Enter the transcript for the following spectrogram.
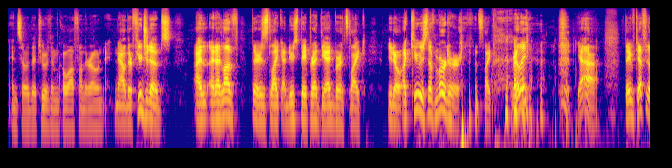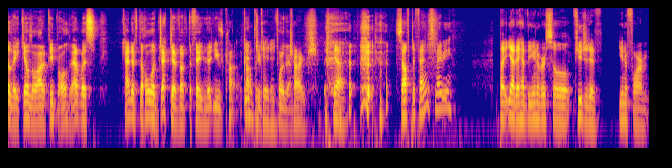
And so the two of them go off on their own. And now they're fugitives. I and I love there's like a newspaper at the end where it's like, you know, accused of murder. it's like, really? yeah. They've definitely killed a lot of people. That was kind of the whole objective of the thing that you It's com- did complicated for them. charge. Yeah, self defense maybe. But yeah, they have the universal fugitive uniform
